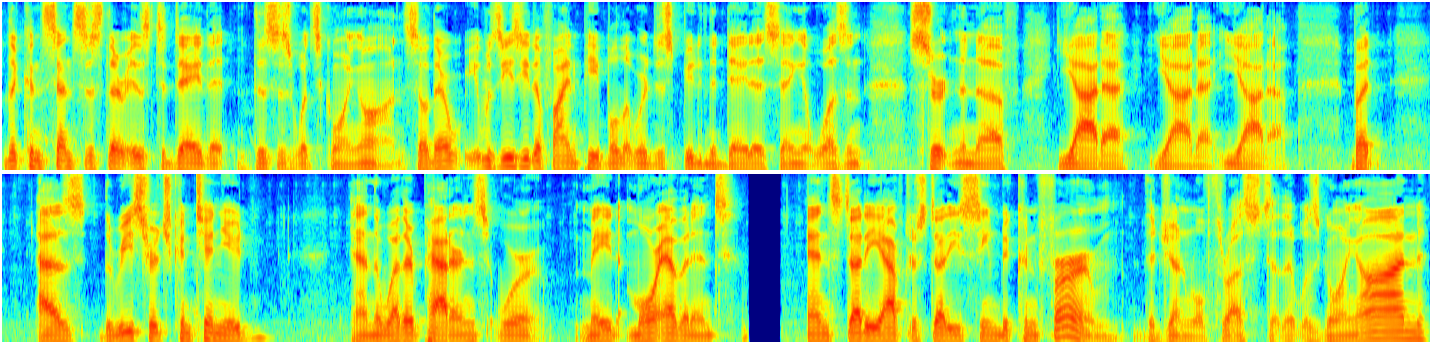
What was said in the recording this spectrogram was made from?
the consensus there is today that this is what's going on. So there, it was easy to find people that were disputing the data, saying it wasn't certain enough, yada, yada, yada. But as the research continued and the weather patterns were made more evident, and study after study seemed to confirm the general thrust that was going on.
